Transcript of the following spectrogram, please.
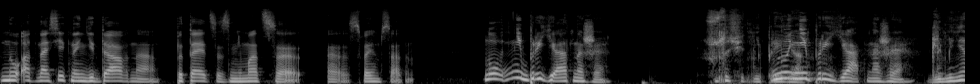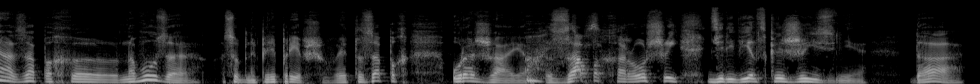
ну, относительно недавно пытается заниматься э, своим садом. Ну, неприятно же. Что значит неприятно? Ну, неприятно же. Для меня запах э, навоза, особенно перепревшего, это запах урожая, Ой, запах хорошей деревенской жизни. Да,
